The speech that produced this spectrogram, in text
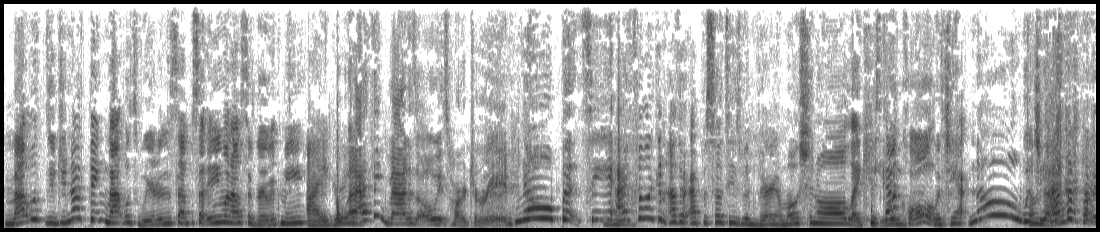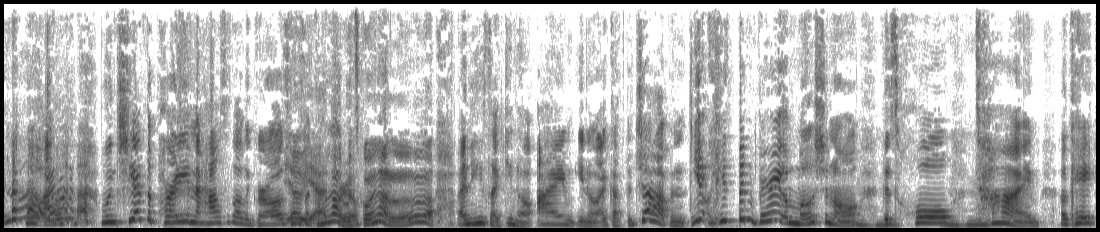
Matt was. Did you not think Matt was weird in this episode? Anyone else agree with me? I agree. I think Matt is always hard to read. no, but see, I feel like in other episodes he's been very emotional. Like he's kinda cold. When she had no, when she no? had the par- no, I. When she had the party in the house with all the girls, he Oh, was like, yeah, "Oh my god, true. what's going on?" And he's like, you know, I'm, you know, I got the job, and you know, he's been very emotional mm-hmm. this whole mm-hmm. time. Okay,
